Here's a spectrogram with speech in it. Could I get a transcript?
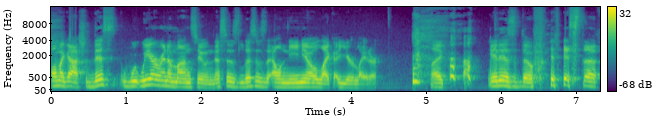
Oh my gosh, this we are in a monsoon. This is this is El Nino like a year later. Like it is the it is the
